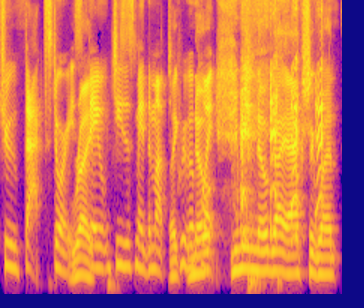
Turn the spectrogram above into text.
true fact stories. Right. They, Jesus made them up to like prove a no, point. you mean no guy actually went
